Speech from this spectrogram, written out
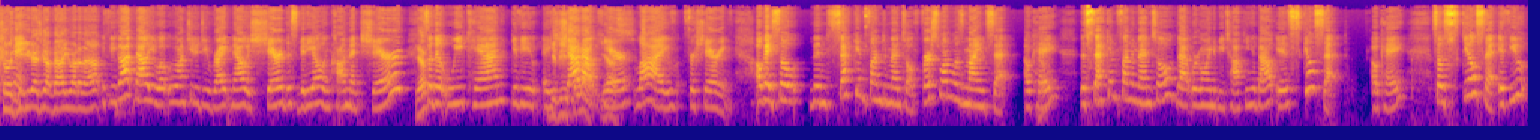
so Okay. you guys got value out of that? if you got value, what we want you to do right now is share this video and comment shared Yep. so that we can give you a Give you a shout shout out out, here yes. live for sharing. Okay, so the second fundamental, first one was mindset. Okay, the second fundamental that we're going to be talking about is skill set. Okay, so skill set. If you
